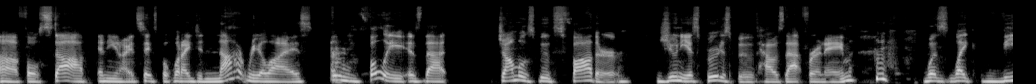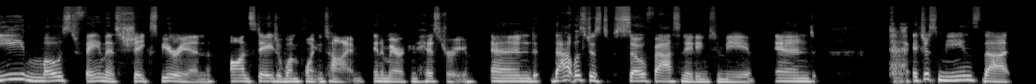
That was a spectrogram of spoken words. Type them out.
uh, full stop, in the United States. But what I did not realize fully is that John Wilkes Booth's father, Junius Brutus Booth, how's that for a name, was like the most famous Shakespearean on stage at one point in time in American history. And that was just so fascinating to me. And it just means that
